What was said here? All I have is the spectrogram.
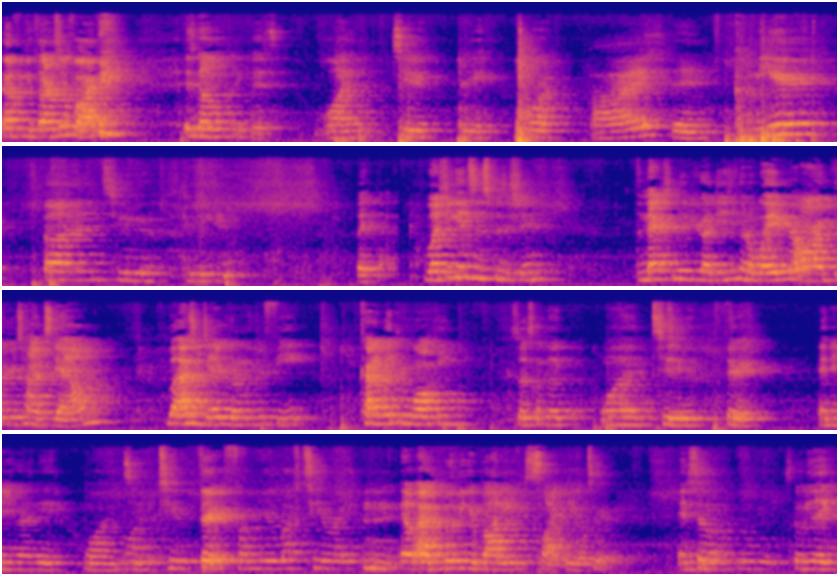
that you've learned so far is gonna look like this. One, two, three, four, five. Then come here. One, two, three, like that. Once you get into this position, the next move you're gonna do is you're gonna wave your arm three times down. But as you do, you're gonna move your feet, kind of like you're walking. So it's gonna be like one, two, three, and then you're gonna be one, two, one, two, three. From your left to your right. Mm-hmm. I'm moving your body slightly over. And So, it's gonna be like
